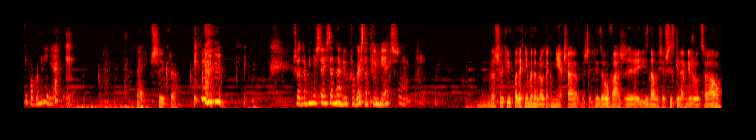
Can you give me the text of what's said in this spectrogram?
I po goblinie. Ej, przykro. Przy odrobinie szczęścia nabił kogoś na twój miecz. Na wszelki wypadek nie będę brał tego miecza, bo jeszcze ktoś zauważy i znowu się wszystkie na mnie rzucą.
